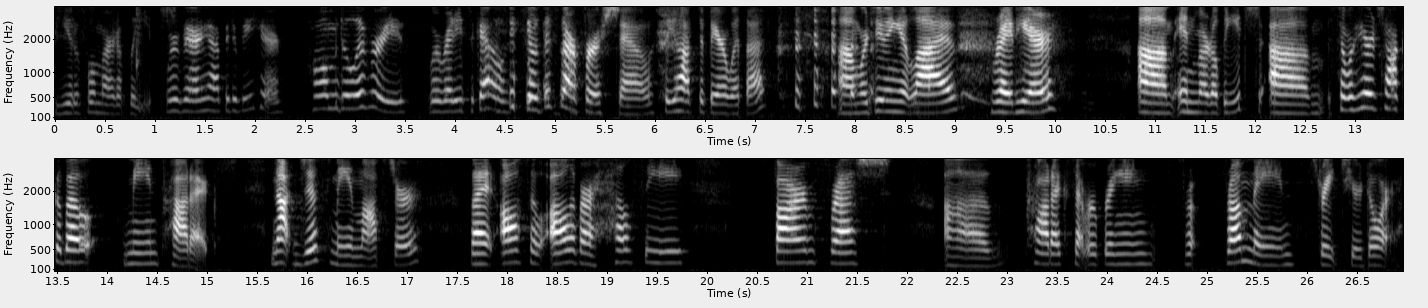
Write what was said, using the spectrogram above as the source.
beautiful Myrtle Beach. We're very happy to be here. Home deliveries. We're ready to go. So this is our first show, so you'll have to bear with us. Um, we're doing it live right here um, in Myrtle Beach. Um, so we're here to talk about Maine products, not just Maine lobster, but also all of our healthy, farm fresh uh, products that we're bringing fr- from Maine straight to your door.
